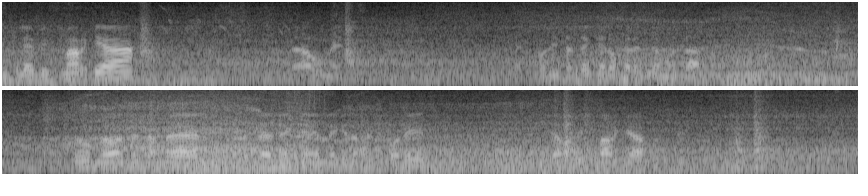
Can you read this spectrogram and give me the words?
דקלה ביסמרקיה, וההוא מת. חשבונית הדקל אוכלת גם אותה. חשוב מאוד לטפל בעצי הדקל נגד החשבונית, גם הביסמרקיה החוטפית.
